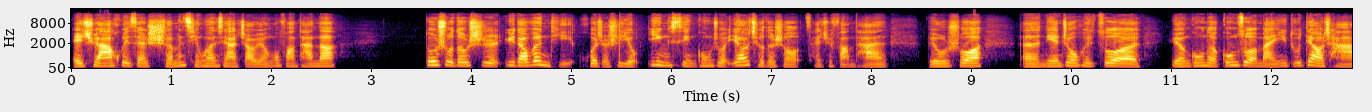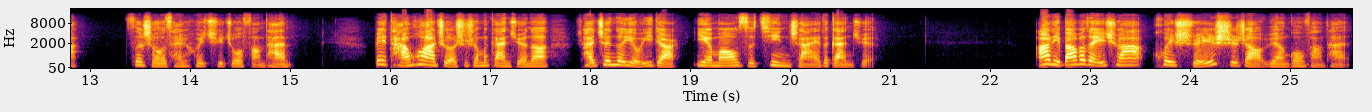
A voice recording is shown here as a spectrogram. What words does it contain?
，HR 会在什么情况下找员工访谈呢？多数都是遇到问题或者是有硬性工作要求的时候才去访谈。比如说，呃，年终会做员工的工作满意度调查，这时候才会去做访谈。被谈话者是什么感觉呢？还真的有一点夜猫子进宅的感觉。阿里巴巴的 HR 会随时找员工访谈。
